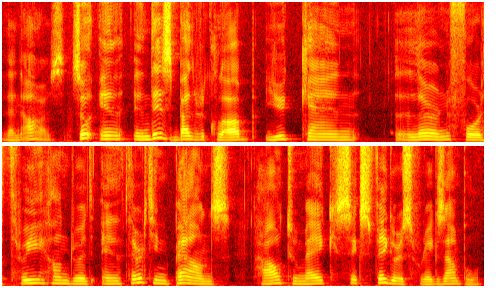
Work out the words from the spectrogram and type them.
than ours. So in, in this Badr Club, you can learn for 313 pounds how to make six figures, for example.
